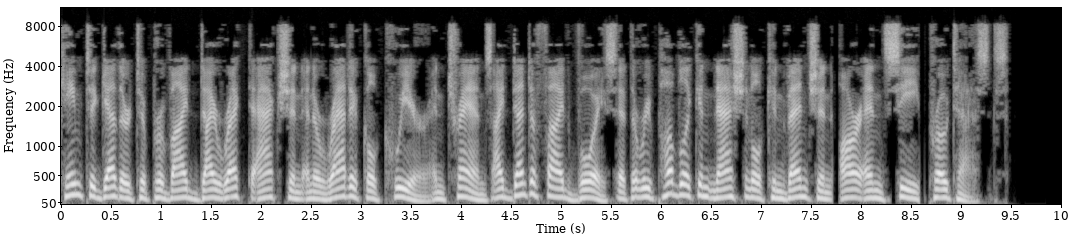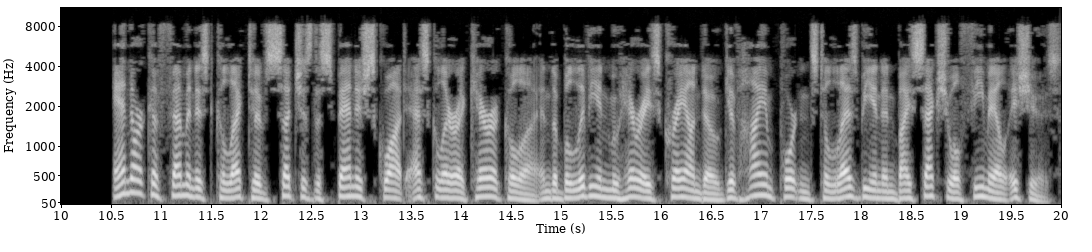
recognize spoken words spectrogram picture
came together to provide direct action and a radical queer and trans-identified voice at the Republican National Convention protests. Anarcha-feminist collectives such as the Spanish squat Escalera Caracola and the Bolivian Mujeres Creando give high importance to lesbian and bisexual female issues.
